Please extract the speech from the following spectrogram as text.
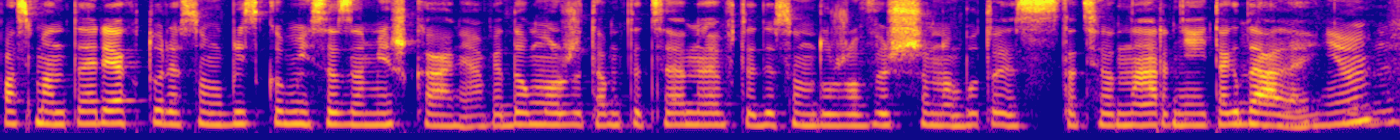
pasmanteriach, które są blisko miejsca zamieszkania. Wiadomo, że tam te ceny wtedy są dużo wyższe, no bo to jest stacjonarnie i tak dalej, nie? Mhm.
